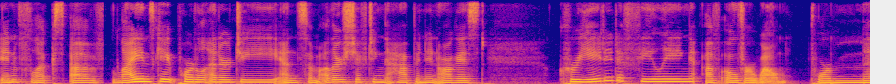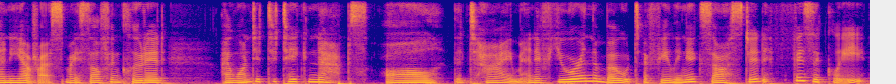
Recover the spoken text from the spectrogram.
influx of Lionsgate portal energy and some other shifting that happened in August created a feeling of overwhelm for many of us, myself included. I wanted to take naps all the time. And if you are in the boat of feeling exhausted physically,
